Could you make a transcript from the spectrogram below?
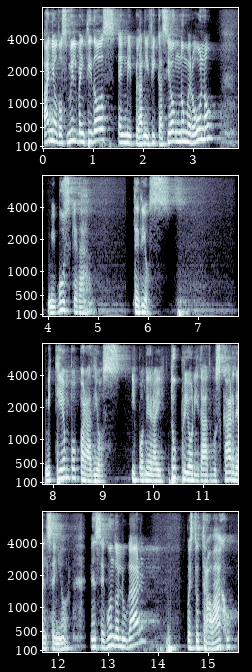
año 2022 en mi planificación número uno, mi búsqueda de Dios, mi tiempo para Dios y poner ahí tu prioridad, buscar del Señor. En segundo lugar, pues tu trabajo.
